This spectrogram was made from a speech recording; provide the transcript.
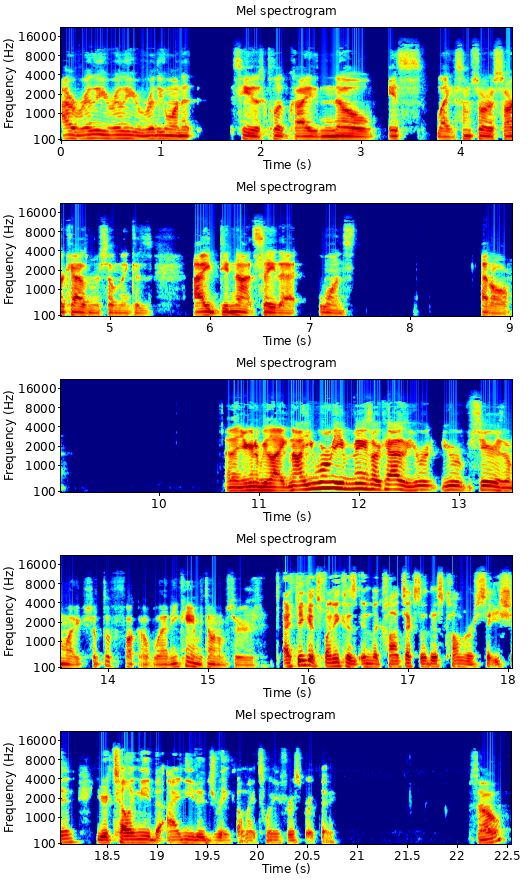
I really, really, really want to see this clip. 'cause I know it's like some sort of sarcasm or something because I did not say that once at all. And then you're gonna be like, "No, you weren't even being sarcastic. You were, you were serious." I'm like, "Shut the fuck up, Len. You can't even tell I'm serious." I think it's funny because in the context of this conversation, you're telling me that I need a drink on my 21st birthday. So,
